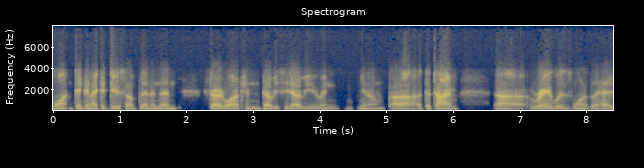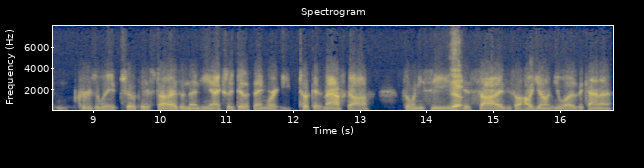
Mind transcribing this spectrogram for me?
want thinking I could do something, and then started watching WCW, and you know, uh, at the time, uh, Rey was one of the head cruiserweight showcase stars, and then he actually did a thing where he took his mask off. So when you see Yeah. his size, you saw how young he was. It kind of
